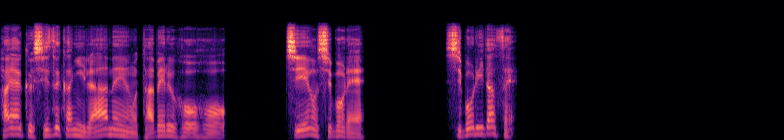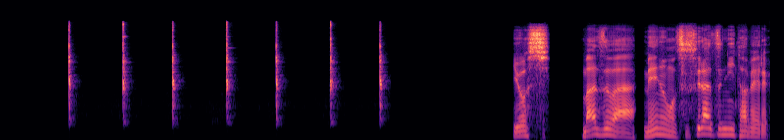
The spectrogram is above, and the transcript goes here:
早く静かにラーメンを食べる方法。知恵を絞れ。絞り出せ。よし、まずは麺をすすらずに食べる。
